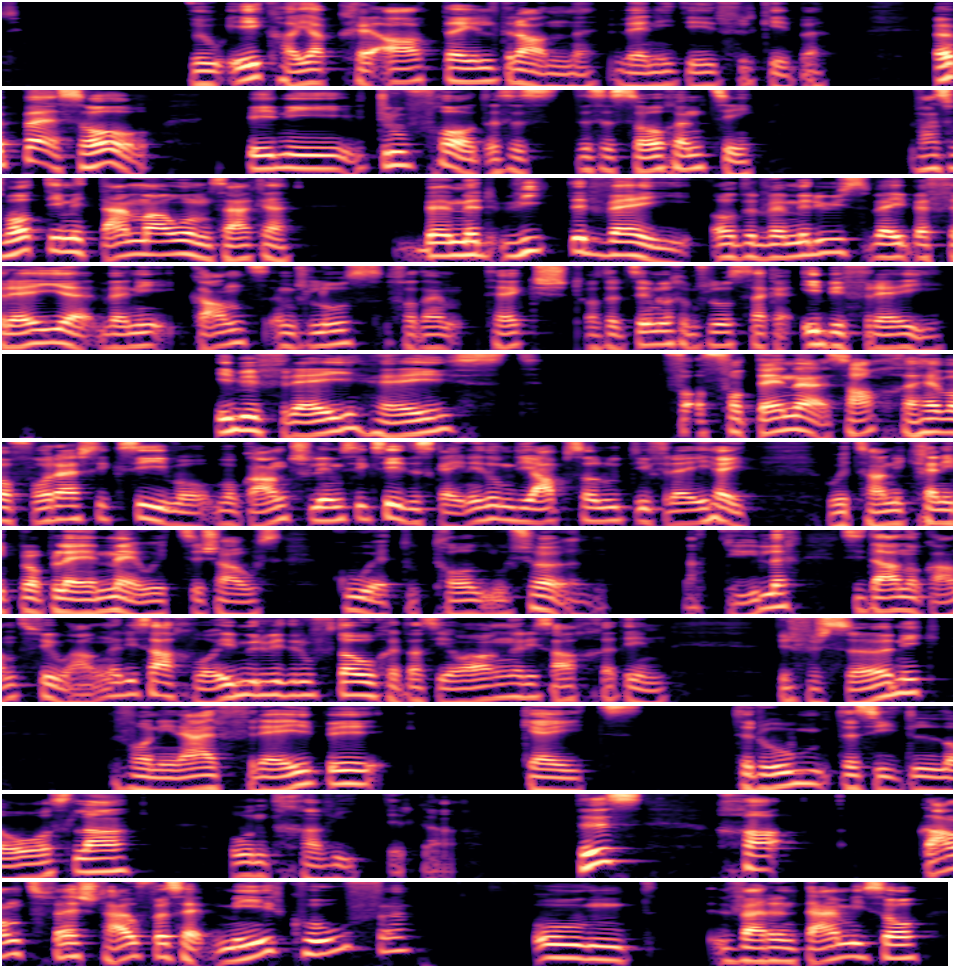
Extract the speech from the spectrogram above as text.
Weil ich habe ja keinen Anteil dran, wenn ich dir vergebe. Etwa so bin ich drauf gekommen, dass es, dass es so sein könnte. Was wollte ich mit dem allem sagen? Wenn wir weiter wollen, oder wenn wir uns befreien wollen, wenn ich ganz am Schluss von dem Text, oder ziemlich am Schluss sage, ich bin frei, ich bin frei heisst, von, von den Sachen, die vorher waren, die, ganz schlimm waren, das geht nicht um die absolute Freiheit. Und jetzt habe ich keine Probleme mehr und jetzt ist alles gut und toll und schön. Natürlich sind da noch ganz viele andere Sachen, die immer wieder auftauchen, da sind auch andere Sachen drin. Bei Versöhnung, wo ich dann frei bin, geht es darum, dass ich loslasse und kann weitergehen Das kann ganz fest helfen. Es hat mir geholfen. Und währenddem ich so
